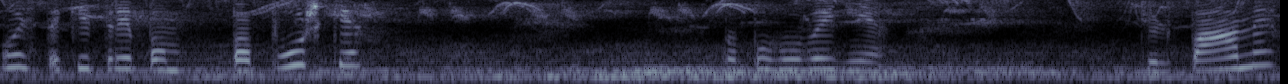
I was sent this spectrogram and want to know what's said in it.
Ось такі три папушки, папуговидні тюльпани.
